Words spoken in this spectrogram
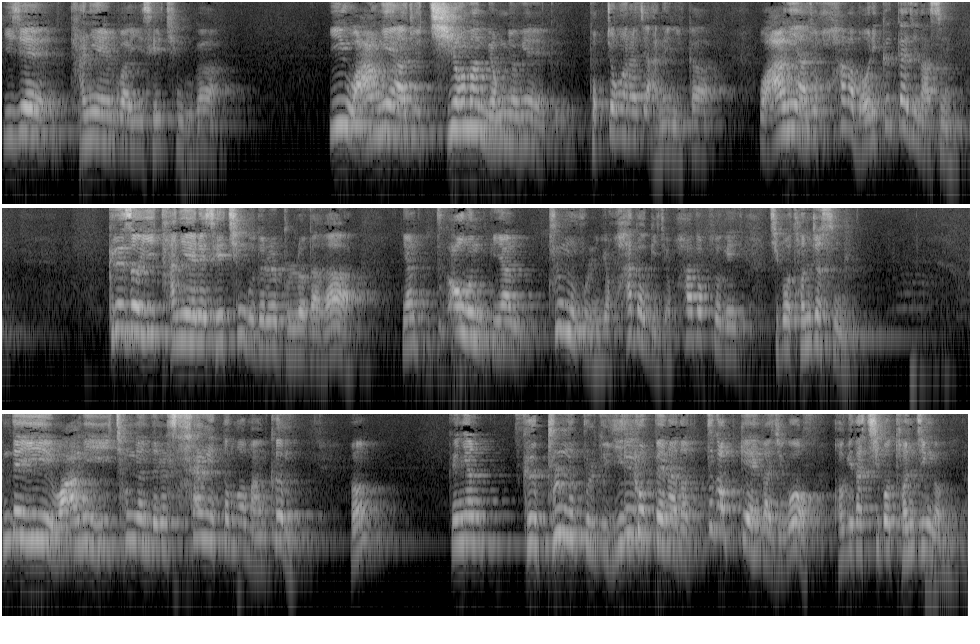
이제 다니엘과 이 세 친구가 이 왕의 아주 지엄한 명령에 그 복종을 하지 않으니까 왕이 아주 화가 머리 끝까지 났습니다. 그래서 이 다니엘의 세 친구들을 불러다가 그냥 뜨거운 그냥 풀무불, 이게 화덕이죠. 화덕 속에 집어 던졌습니다. 근데 이 왕이 이 청년들을 사랑했던 것만큼, 어? 그냥 그 불무불도 일곱 배나 더 뜨겁게 해가지고 거기다 집어 던진 겁니다.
